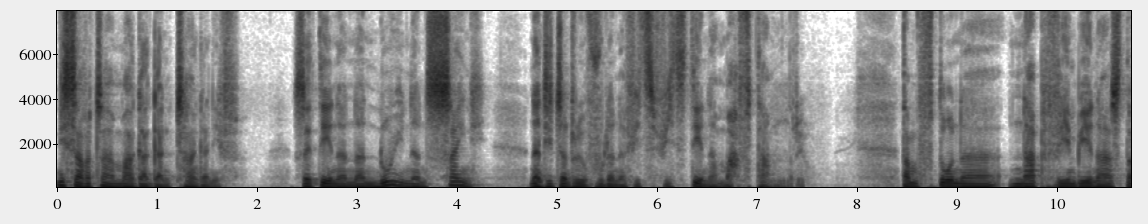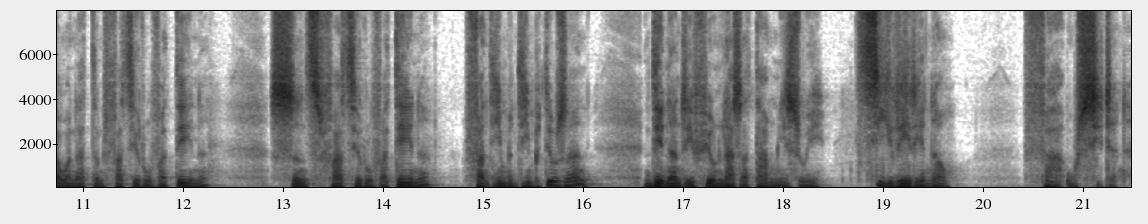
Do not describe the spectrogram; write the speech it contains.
Nisy zavatra mahagaga nitranga anefa, izay tena nanohina ny sainy nandritra an'ireo volana vitsivitsy tena mafy taminy ireo. Tamin'ny fotoana nampivembena azy tao anatin'ny fahatsiarovan-tena sy ny tsy fahatsiarovan-tena, nifandimbidimby teo izany, dia nandre feo nilaza taminy izy hoe, Tsy irery ianao, fa ho sitrana.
